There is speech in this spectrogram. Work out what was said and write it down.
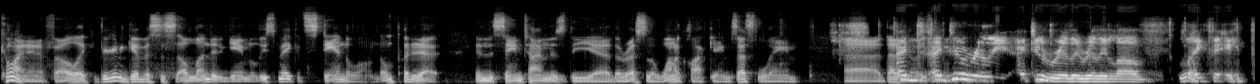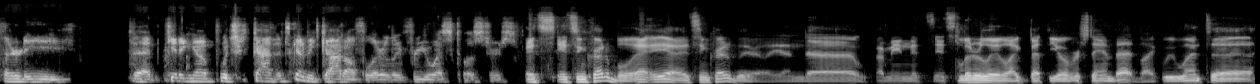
come on, NFL. Like, if you're gonna give us a, a London game, at least make it standalone. Don't put it out in the same time as the uh, the rest of the one o'clock games. That's lame. Uh, that I, annoys I do really, I do really, really love like the eight thirty that getting up, which God, it's gonna be god awful early for U.S. Coasters. It's it's incredible. Uh, yeah, it's incredibly early, and uh, I mean, it's it's literally like bet the over, stay in bed. Like we went uh,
